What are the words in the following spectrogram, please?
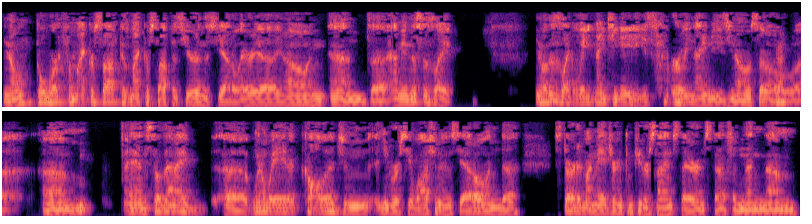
you know, go work for Microsoft because Microsoft is here in the Seattle area, you know, and, and, uh, I mean, this is like, you know, this is like late 1980s, early 90s, you know, so, okay. uh, um, and so then I, uh, went away to college and University of Washington in Seattle and, uh, started my major in computer science there and stuff. And then, um,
